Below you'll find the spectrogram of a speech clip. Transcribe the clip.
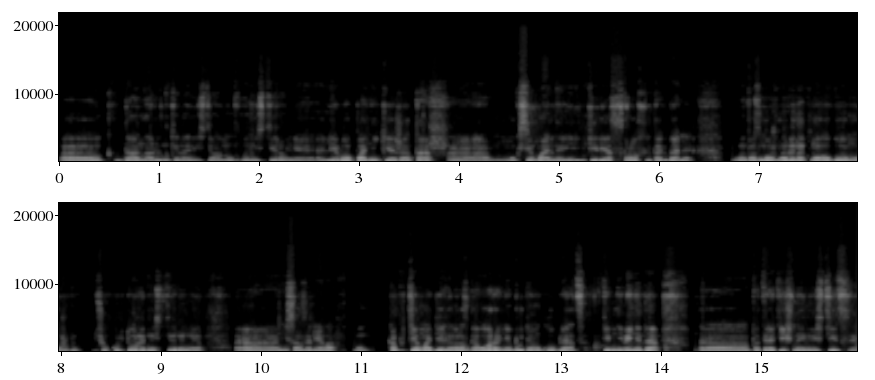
а, когда на рынке ну, в инвестировании, либо паники, ажиотаж, максимальный интерес, рост и так далее. Ну, возможно, рынок молодой, может быть, еще культура инвестирования не созрела. Ну, как бы тема отдельного разговора, не будем углубляться. Тем не менее, да, патриотичные инвестиции.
